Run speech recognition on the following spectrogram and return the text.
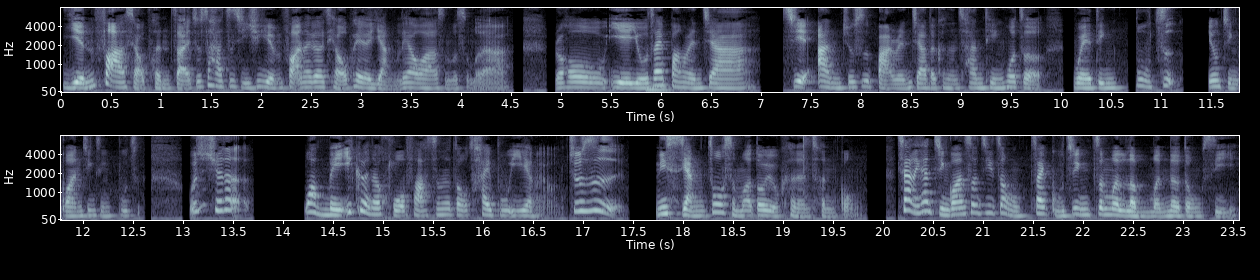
研发小盆栽，就是他自己去研发那个调配的养料啊什么什么的啊，然后也有在帮人家接案，就是把人家的可能餐厅或者 wedding 布置用景观进行布置，我就觉得。哇，每一个人的活法真的都太不一样了，就是你想做什么都有可能成功。像你看景观设计这种在古今这么冷门的东西，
